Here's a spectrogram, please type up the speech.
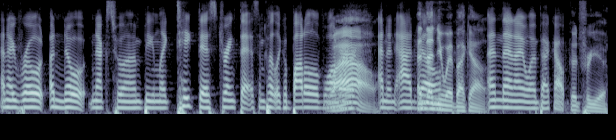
and I wrote a note next to him, being like, "Take this, drink this," and put like a bottle of water Wow. and an Advil. And then you went back out. And then I went back out Good for you.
